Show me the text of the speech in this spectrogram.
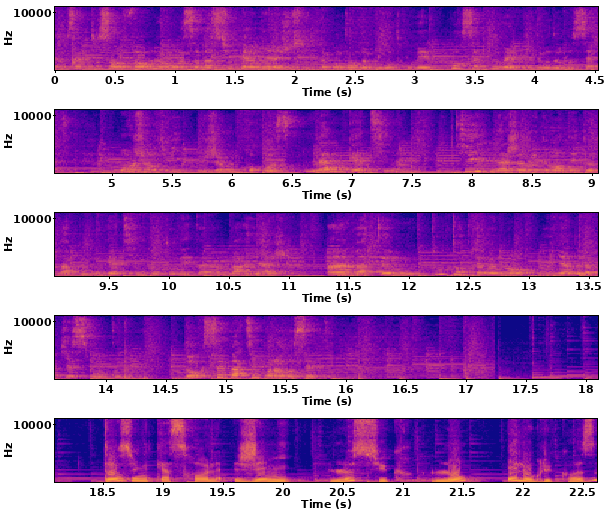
que vous êtes tous en forme, moi ça va super bien et je suis très contente de vous retrouver pour cette nouvelle vidéo de recette. Aujourd'hui, je vous propose la nougatine. Qui n'a jamais demandé de rap de nougatine quand on est à un mariage, à un baptême ou tout autre événement où il y a de la pièce montée? Donc c'est parti pour la recette Dans une casserole, j'ai mis le sucre, l'eau et le glucose.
